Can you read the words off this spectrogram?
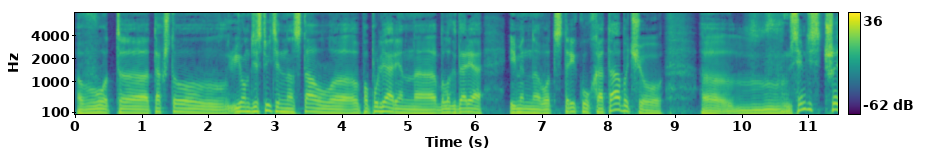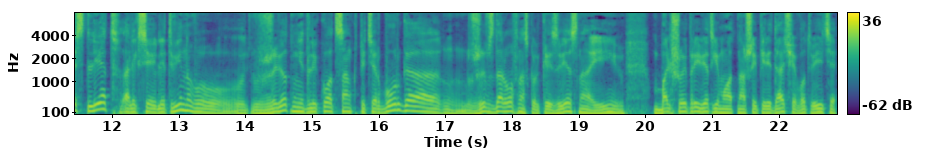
Вот, так что и он действительно стал популярен благодаря именно вот старику Хатабычу. Э, 76 лет Алексею Литвинову, живет недалеко от Санкт-Петербурга, жив-здоров, насколько известно, и большой привет ему от нашей передачи. Вот видите,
